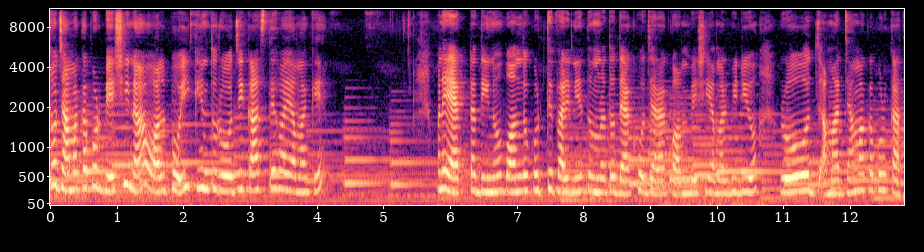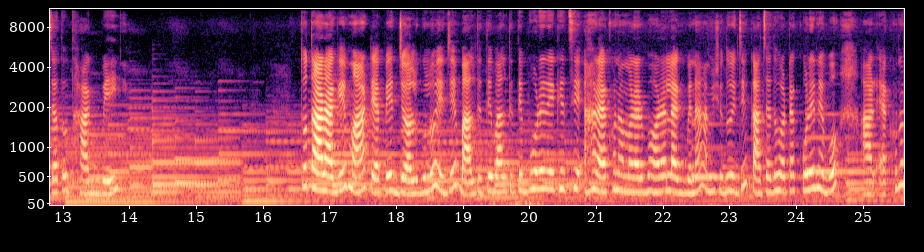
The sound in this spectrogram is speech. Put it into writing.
তো জামা কাপড় বেশি না, অল্পই, কিন্তু রোজই কাচতে হয় আমাকে। মানে একটা দিনও বন্ধ করতে পারিনি। তোমরা তো দেখো যারা কম বেশি আমার ভিডিও রোজ আমার জামা কাপড় কাচা তো থাকবেই। তো তার আগে মা ট্যাপের জলগুলো এই যে বালতিতে বালতিতে ভরে রেখেছে। আর এখন আমার আর ভরা লাগবে না। আমি শুধু এই যে কাঁচা ধোয়াটা করে নেব। আর এখনও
